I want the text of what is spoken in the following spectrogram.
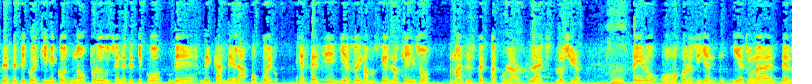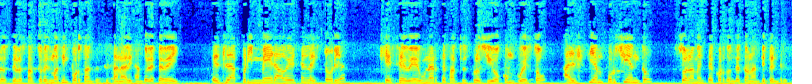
de este tipo de químicos no producen ese tipo de, de candela o fuego. Este sí, y eso digamos que es lo que hizo más espectacular la explosión. Pero ojo con lo siguiente, y es uno de los, de los factores más importantes que está analizando el FBI. Es la primera vez en la historia que se ve un artefacto explosivo compuesto al 100% solamente de cordón detonante y pentrita.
